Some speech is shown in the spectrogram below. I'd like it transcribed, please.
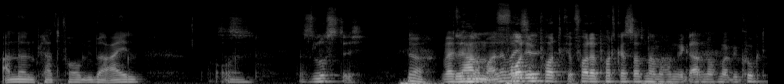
anderen Plattformen überein. Das ist, das ist lustig. Ja, weil wir haben vor, dem Pod vor der Podcastaufnahme haben wir gerade noch mal geguckt,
